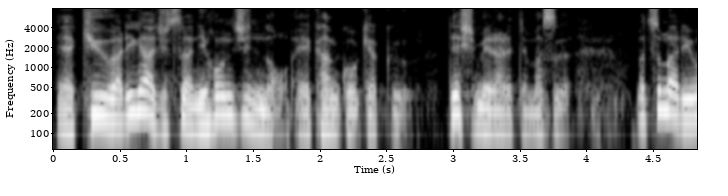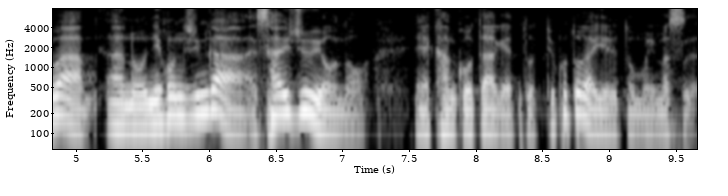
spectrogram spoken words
9割が実は日本人の観光客で占められています。つまりは、あの、日本人が最重要の観光ターゲットということが言えると思います。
